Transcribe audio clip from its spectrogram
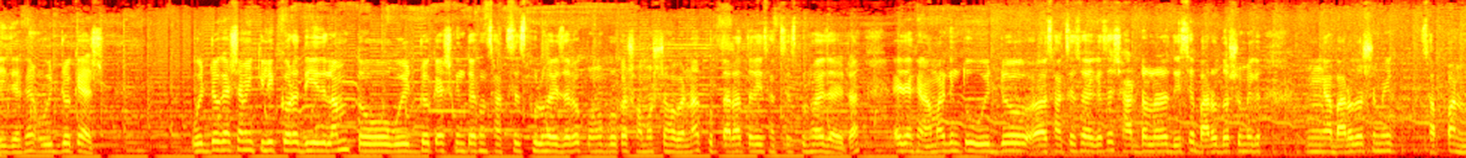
এই দেখেন উইথড্রো ক্যাশ উইথড্রো ক্যাশ আমি ক্লিক করে দিয়ে দিলাম। তো উইথড্রো ক্যাশ কিন্তু এখন সাকসেসফুল হয়ে যাবে, কোনো প্রকার সমস্যা হবে না। খুব তাড়াতাড়ি সাকসেসফুল হয়ে যায় এটা। এই দেখেন, আমার কিন্তু উইথড্রো সাকসেস হয়ে গেছে। ষাট ডলারে দিয়েছে, বারো দশমিক বারো দশমিক ছাপ্পান্ন।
